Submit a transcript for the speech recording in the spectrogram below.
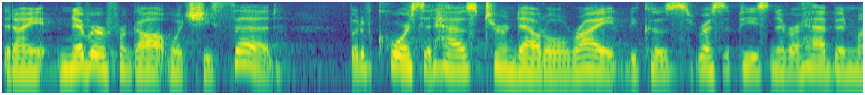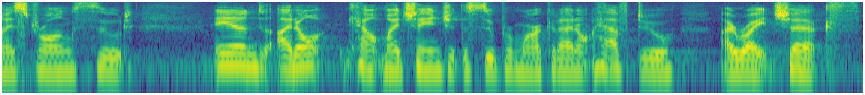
that I never forgot what she said. But of course, it has turned out all right because recipes never have been my strong suit. And I don't count my change at the supermarket. I don't have to. I write checks.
